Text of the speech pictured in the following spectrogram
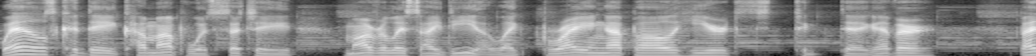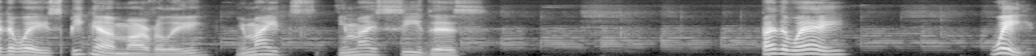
What else could they come up with such a marvelous idea, like bringing up all here together? By the way, speaking of Marvelly, you might you might see this. By the way, wait,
